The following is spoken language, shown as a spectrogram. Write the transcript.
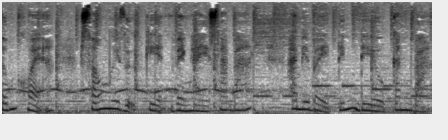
sống khỏe, 60 dữ kiện về ngày sa bát, 27 tín điều căn bản,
